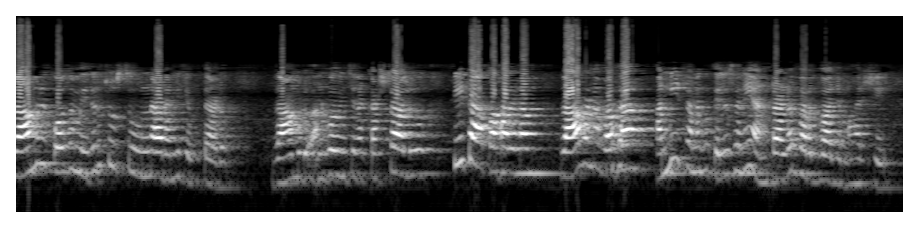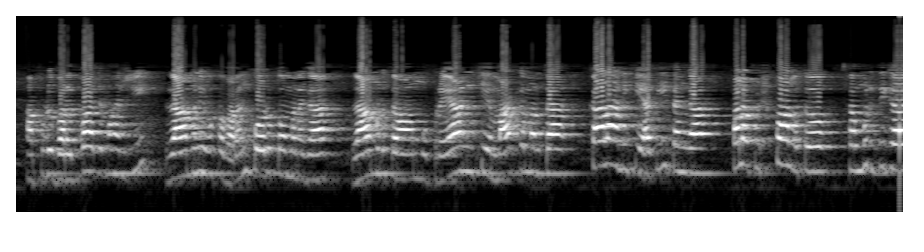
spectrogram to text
రాముని కోసం ఎదురు చూస్తూ ఉన్నాడని చెబుతాడు రాముడు అనుభవించిన కష్టాలు సీతాపహరణం రావణ వధ అన్నీ తనకు తెలుసని అంటాడు భరద్వాజ మహర్షి. అప్పుడు భరద్వాజ మహర్షి రాముని ఒక వరం కోరుకోమనగా రాముడు తాము ప్రయాణించే మార్గమంతా కాలానికి అతీతంగా ఫల పుష్పాలతో సమృద్ధిగా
